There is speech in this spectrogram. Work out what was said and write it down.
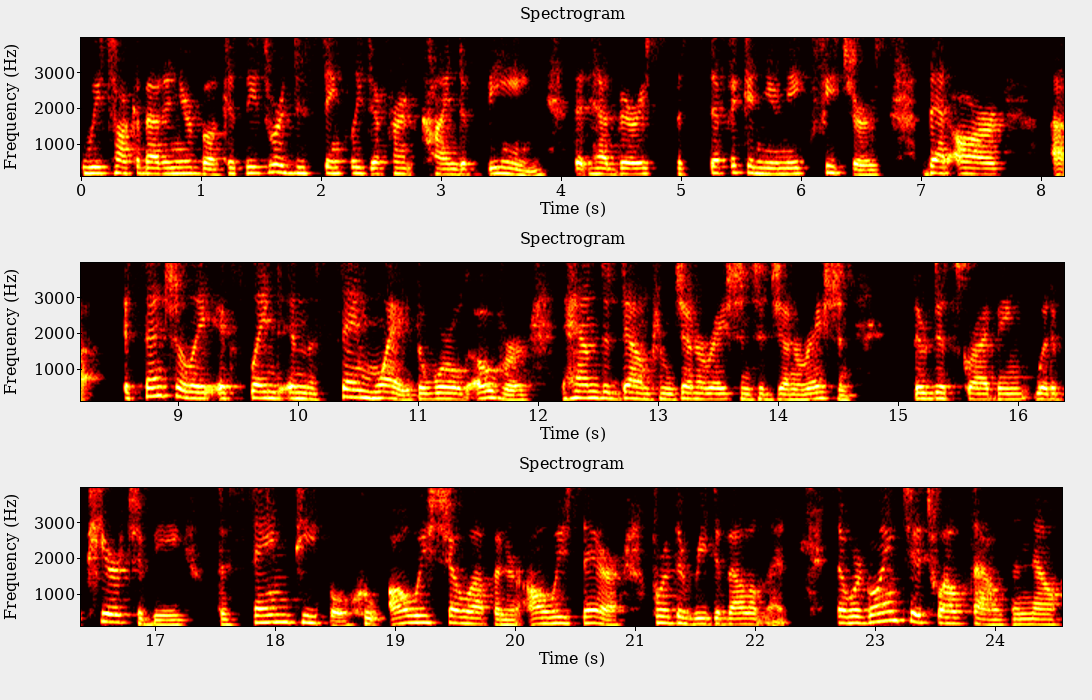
we talk about in your book is these were a distinctly different kind of being that had very specific and unique features that are uh, essentially explained in the same way the world over, handed down from generation to generation. They're describing what appear to be the same people who always show up and are always there for the redevelopment. So we're going to 12,000. Now,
